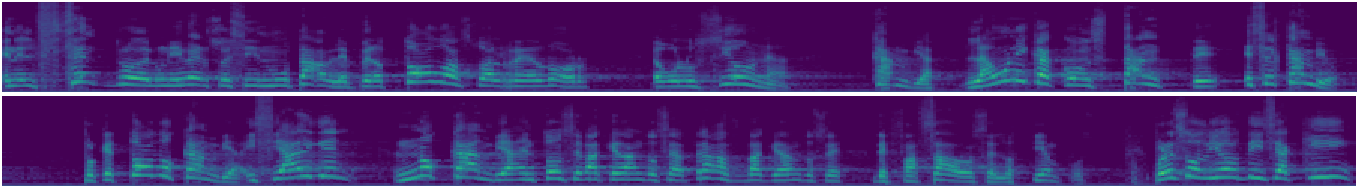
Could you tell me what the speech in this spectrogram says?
en el centro del universo es inmutable, pero todo a su alrededor evoluciona, cambia. La única constante es el cambio, porque todo cambia. Y si alguien no cambia, entonces va quedándose atrás, va quedándose desfasados en los tiempos. Por eso Dios dice aquí,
